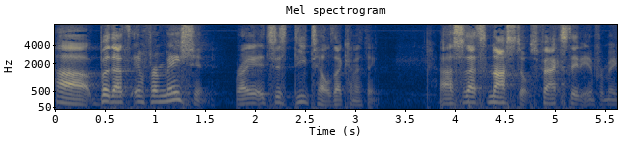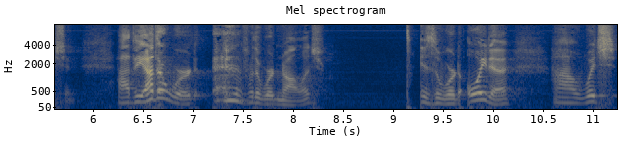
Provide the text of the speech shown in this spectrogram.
Uh, but that's information, right? It's just details, that kind of thing. Uh, so that's nostos, facts, data, information. Uh, the other word for the word knowledge is the word oida, uh, which,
